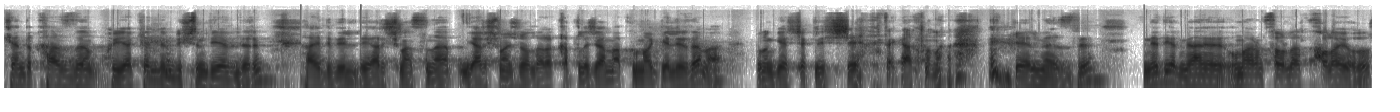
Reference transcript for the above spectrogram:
kendi kazdığım kuyuya kendim düştüm diyebilirim. Haydi Bil yarışmasına yarışmacı olarak katılacağım aklıma gelirdi ama bunun gerçekleşeceği pek aklıma gelmezdi. Ne diyelim yani umarım sorular kolay olur.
